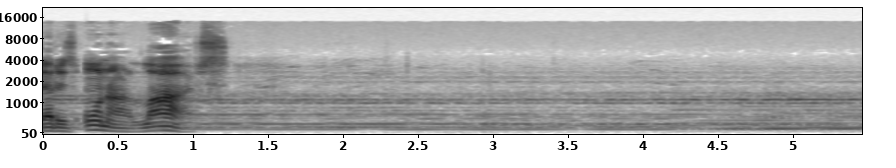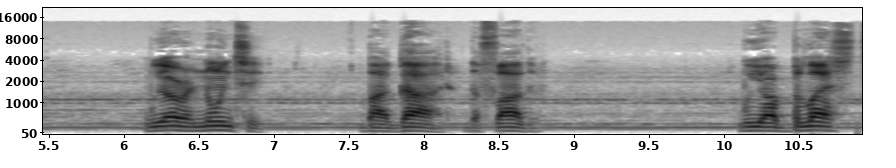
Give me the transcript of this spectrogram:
that is on our lives. We are anointed by God the Father. We are blessed.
